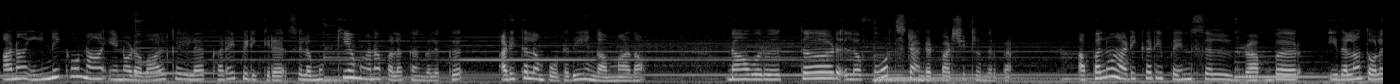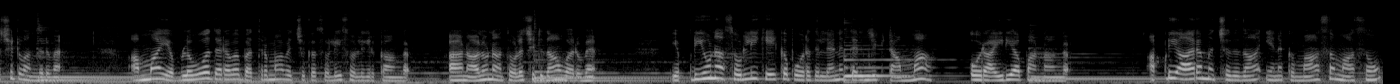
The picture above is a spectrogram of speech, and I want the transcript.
ஆனால் இன்றைக்கும் நான் என்னோட வாழ்க்கையில் கடைபிடிக்கிற சில முக்கியமான பழக்கங்களுக்கு அடித்தளம் போட்டது எங்கள் அம்மா தான். நான் ஒரு தேர்ட் இல்லை ஃபோர்த் ஸ்டாண்டர்ட் படிச்சுட்டு இருந்திருப்பேன். அப்போல்லாம் அடிக்கடி பென்சில் ரப்பர் இதெல்லாம் தொலைச்சிட்டு வந்துடுவேன் அம்மா எவ்வளவோ தடவை பத்திரமா வச்சுக்க சொல்லி சொல்லியிருக்காங்க. ஆனாலும் நான் தொலைச்சிட்டு தான் வருவேன். எப்படியும் நான் சொல்லி கேட்க போகிறதில்லன்னு தெரிஞ்சுக்கிட்ட அம்மா ஒரு ஐடியா பண்ணாங்க. அப்படி ஆரம்பித்தது தான் எனக்கு மாதம் மாதம்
